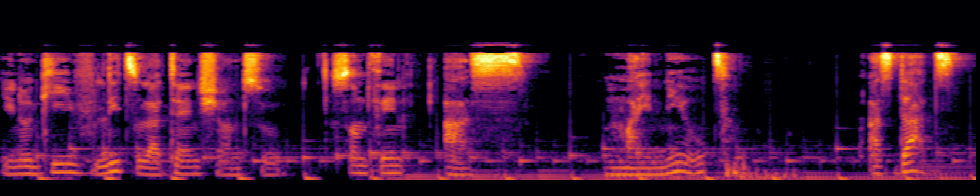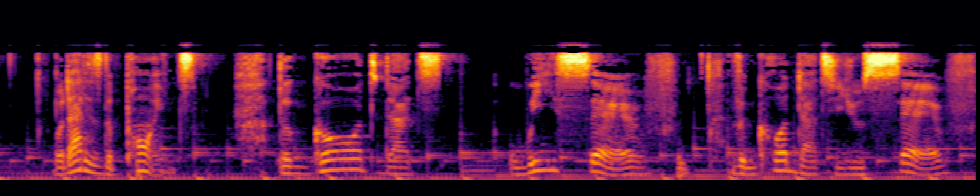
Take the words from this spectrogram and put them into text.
you know give little attention to something as minute as that. But that is the point. The God that we serve, the God that you serve,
